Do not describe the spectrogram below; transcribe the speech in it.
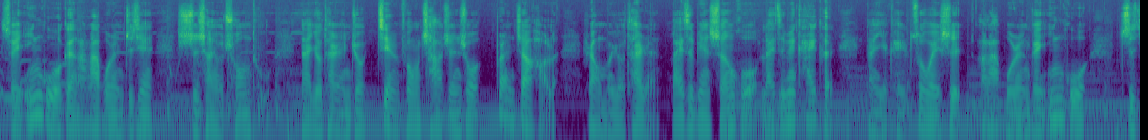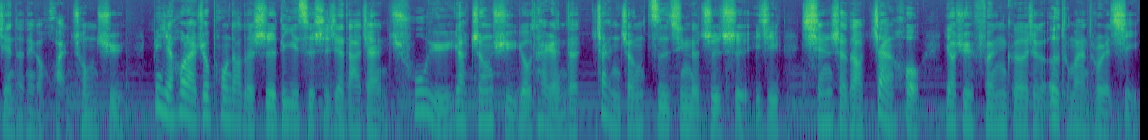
所以英国跟阿拉伯人之间时常有冲突。那犹太人就见缝插针说：“不然这样好了，让我们犹太人来这边生活，来这边开垦，那也可以作为是阿拉伯人跟英国之间的那个缓冲区。”并且后来就碰到的是第一次世界大战，出于要争取犹太人的战争资金的支持，以及牵涉到战后要去分割这个鄂图曼土耳其。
